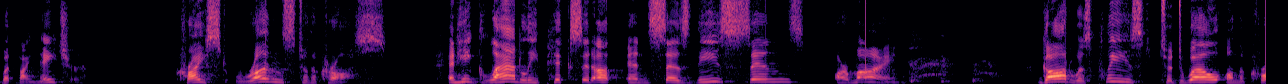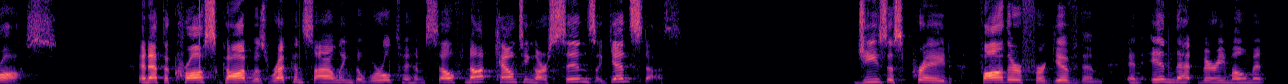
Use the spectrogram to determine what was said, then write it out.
But by nature, Christ runs to the cross and he gladly picks it up and says, These sins are mine. God was pleased to dwell on the cross. And at the cross, God was reconciling the world to himself, not counting our sins against us. Jesus prayed, Father, forgive them. And in that very moment,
